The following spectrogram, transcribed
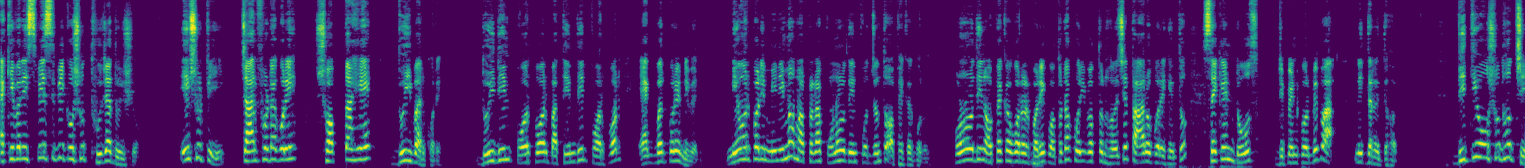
একেবারে স্পেসিফিক ওষুধ থুজা দুইশো। এই ওষুধটি চার ফোঁটা করে সপ্তাহে দুইবার করে। দুই দিন পর পর বা তিন দিন পর পর একবার করে নেবেন। নেওয়ার পরে মিনিমাম আপনারা পনেরো দিন পর্যন্ত অপেক্ষা করুন। পনেরো দিন অপেক্ষা করার পরে কতটা পরিবর্তন হয়েছে তার উপরে কিন্তু সেকেন্ড ডোজ ডিপেন্ড করবে বা নির্ধারিত হবে। দ্বিতীয় ওষুধ হচ্ছে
